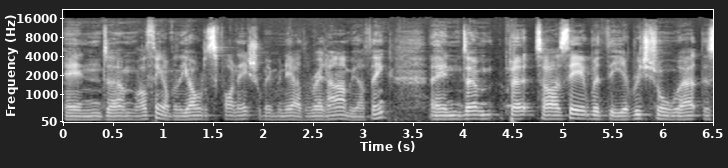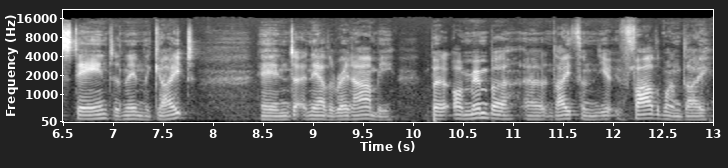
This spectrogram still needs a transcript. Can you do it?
and um, I think I'm the oldest financial member now of the Red Army, I think. And um, but I was there with the original uh, the stand and then the gate, and uh, now the Red Army. But I remember uh, Nathan, your father, one day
